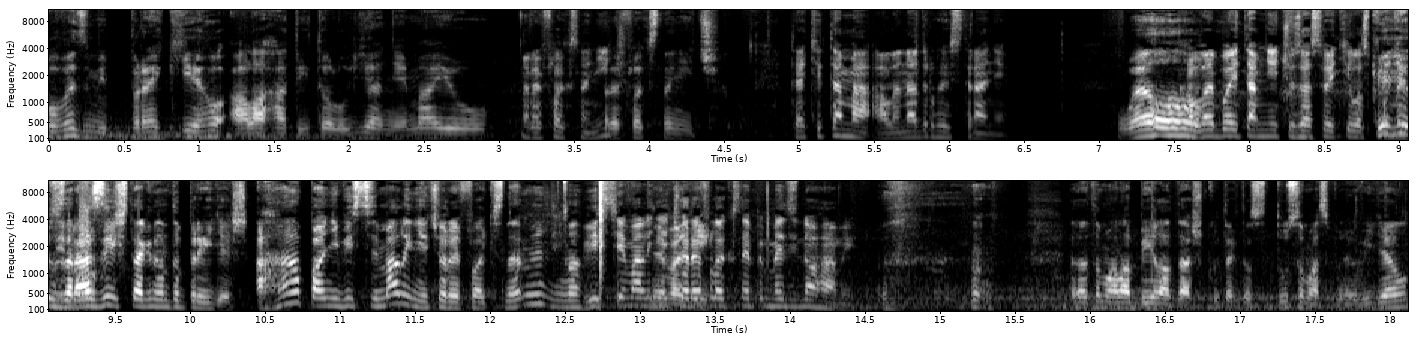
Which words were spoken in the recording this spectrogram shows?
Povedz mi, pre kieho Alaha títo ľudia nemajú reflexné nič. reflexné nič. Tete tam má, ale na druhej strane. Well, Alebo je tam niečo zasvietilo keď ju zrazíš, tak na to prídeš. Aha, pani, vy ste mali niečo reflexné. Mm, no. Vy ste mali niečo nevadí. reflexné medzi nohami. Na to mala biela tašku, tak to, tu som aspoň uvidel.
